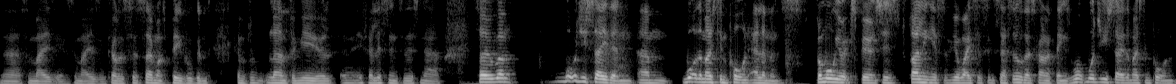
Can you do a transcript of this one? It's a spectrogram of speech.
Yeah, it's amazing. It's amazing. God, so- so much people can can learn from you if they're listening to this now. So, um, what would you say then? Um, what are the most important elements from all your experiences, failing your, your way to success, and all those kind of things? What would you say the most important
